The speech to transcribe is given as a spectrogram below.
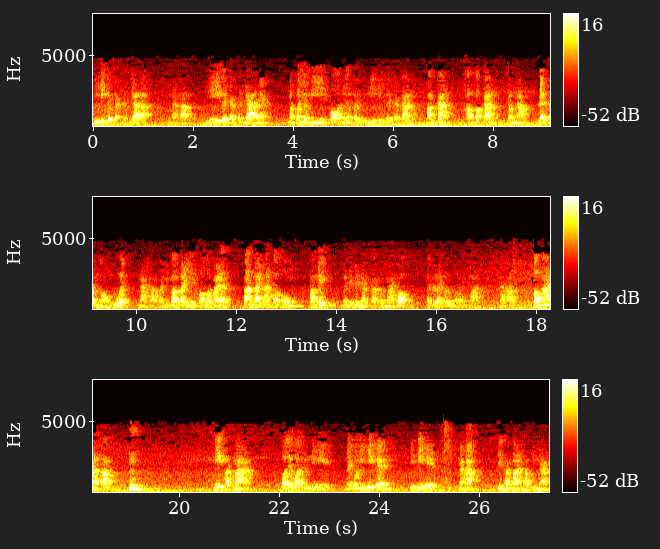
หนี้ที่เกิดจากสัญญานะครับหนี้ที่เกิดจากสัญญาเนี่ยมันก็ยังมีต่อเนื่องไปถึงนี้ที่เกิดจากการทำการทำประกันจำนำและจำนองด้วยนะครับอันนี้ก็รายละเอียดข้อกฎหมายนะท่านหลายท่านก็คงถ้าไม่ไม่ได้เป็นนักกฎหมายก็ ไม่เป็นไรก็ดูตามผ่านนะครับ ต่อมานะครับนี่ถัดมาก็เรียกว่าเป็นนี่ในกรณีที่เป็นนิติเหตุนะครับสิ่งถัดมานะครับทีมงาน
